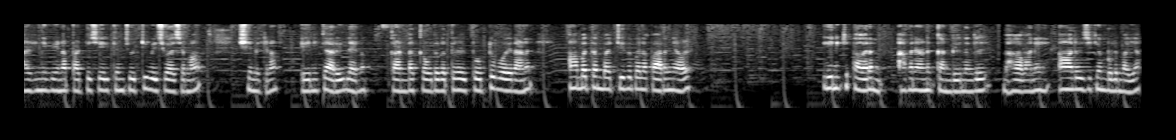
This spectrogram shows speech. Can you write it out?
അഴിഞ്ഞു വീണ പട്ടിശേരിക്കും ചുറ്റി വെച്ചു. വശമാ ക്ഷമിക്കണം. എനിക്കറിയില്ലായിരുന്നു. കണ്ട കൗതുകത്തിൽ തൊട്ടുപോയതാണ് അബദ്ധം പറ്റിയതുപോലെ പറഞ്ഞവൾ. എനിക്ക് പകരം അവനാണ് കണ്ടിരുന്നെങ്കിൽ ഭഗവാനെ ആലോചിക്കാൻ പോലും വയ്യ.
